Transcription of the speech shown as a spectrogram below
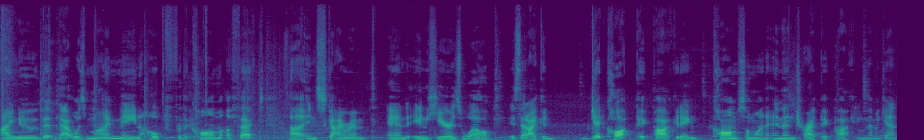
I knew that that was my main hope for the calm effect uh, in Skyrim and in here as well, is that I could get caught pickpocketing, calm someone, and then try pickpocketing them again.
